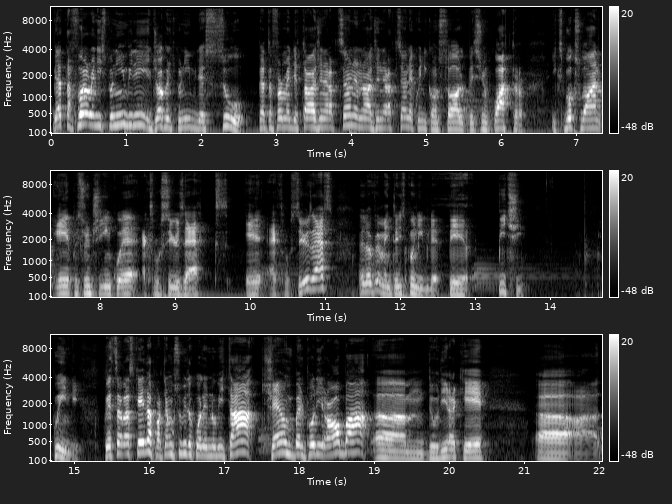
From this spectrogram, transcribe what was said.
Piattaforme disponibili, il gioco è disponibile su piattaforme di ottava generazione, nuova generazione, quindi console PlayStation 4, Xbox One e PlayStation 5, Xbox Series X e Xbox Series S ed ovviamente disponibile per PC. Quindi questa è la scheda, partiamo subito con le novità. C'è un bel po' di roba. Um, devo dire che uh,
